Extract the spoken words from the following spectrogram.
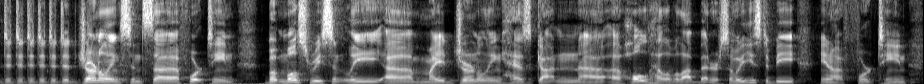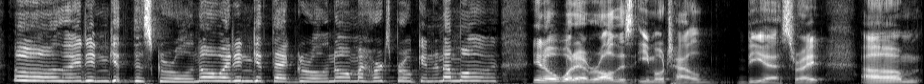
journaling since uh, 14 but most recently uh, my journaling has gotten uh, a whole hell of a lot better so it used to be you know at 14 oh i didn't get this girl and oh i didn't get that girl and oh my heart's broken and i'm uh, you know whatever all this emo child bs right um,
